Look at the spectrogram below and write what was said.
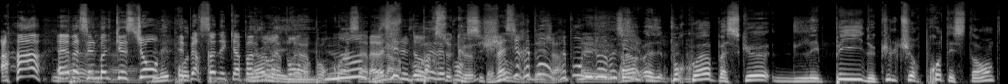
Ah ah Eh ben c'est une bonne question Les Et pro- personne n'est capable Non, de mais- répondre. Pourquoi Non, ça bah, vas-y, Ludo. Parce Réponse, que. c'est Mais vas-y, chiant, réponds, déjà. réponds, Mais- Ludo, vas-y. Alors, vas-y, pourquoi Parce que les pays de culture protestante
